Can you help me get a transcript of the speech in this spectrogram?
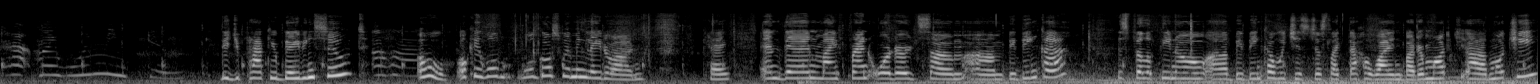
packed my swimming suit. Did you pack your bathing suit? Uh-huh. Oh, okay. Well, we'll go swimming later on. Okay. And then my friend ordered some um, bibingka. This Filipino uh, bibingka, which is just like the Hawaiian butter mochi. Uh, mochi.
